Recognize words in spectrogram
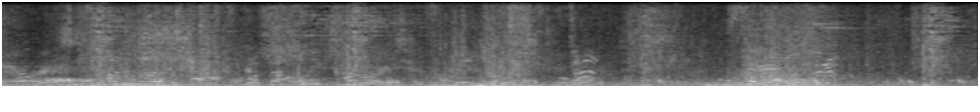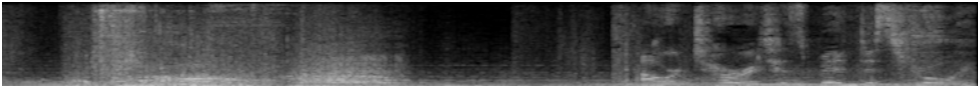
Turret under attack. Our turret has been destroyed.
